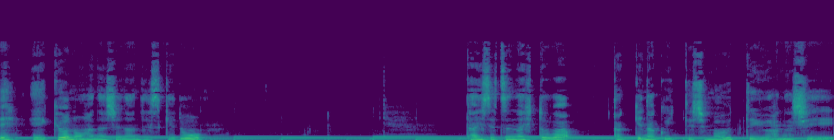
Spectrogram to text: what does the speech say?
で、えー、今日のお話なんですけど大切な人はあっけなく言ってしまうっていう話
